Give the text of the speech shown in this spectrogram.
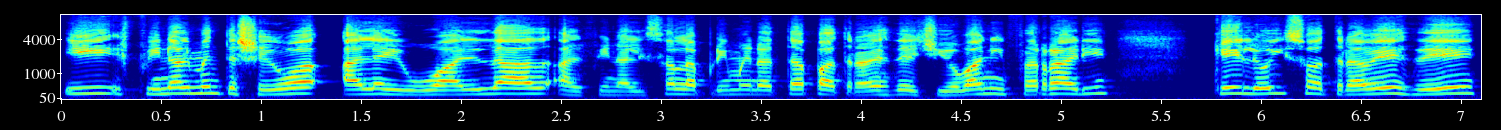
y finalmente llegó a la igualdad al finalizar la primera etapa a través de Giovanni Ferrari que lo hizo a través de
